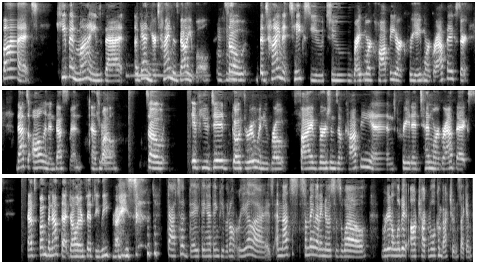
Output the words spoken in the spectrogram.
but keep in mind that again your time is valuable Mhm. so the time it takes you to write more copy or create more graphics or that's all an investment as well so if you did go through and you wrote five versions of copy and created 10 more graphics that's bumping up that dollar 50 lead price That's a big thing I think people don't realize. And that's something that I noticed as well. We're getting a little bit off track. We'll come back to it in a second.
